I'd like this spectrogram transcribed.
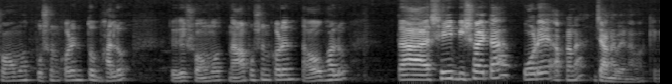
সহমত পোষণ করেন তো ভালো, যদি সহমত না পোষণ করেন তাও ভালো। তা সেই বিষয়টা পরে আপনারা জানাবেন আমাকে।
